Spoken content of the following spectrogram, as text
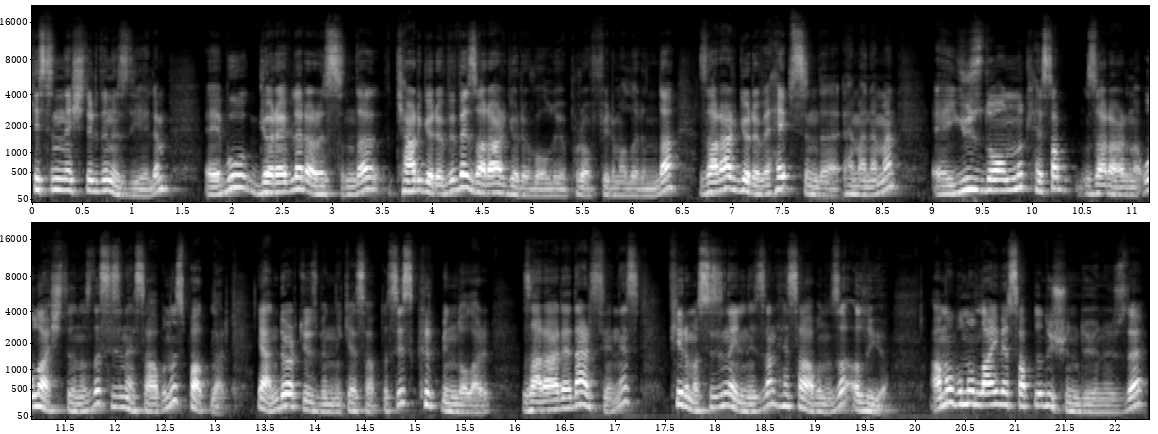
kesinleştirdiniz diyelim. E, bu görevler arasında kar görevi ve zarar görevi oluyor prof firmalarında. Zarar görevi hepsinde hemen hemen e, %10'luk hesap zararına ulaştığınızda sizin hesabınız patlar. Yani 400 binlik hesapta siz 40 bin dolar zarar ederseniz firma sizin elinizden hesabınızı alıyor. Ama bunu live hesaplı düşündüğünüzde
